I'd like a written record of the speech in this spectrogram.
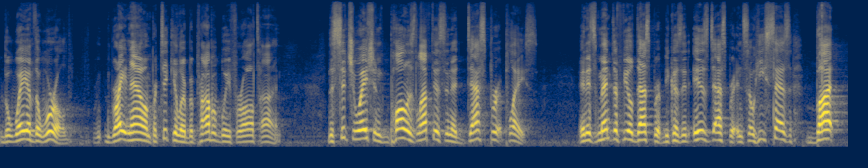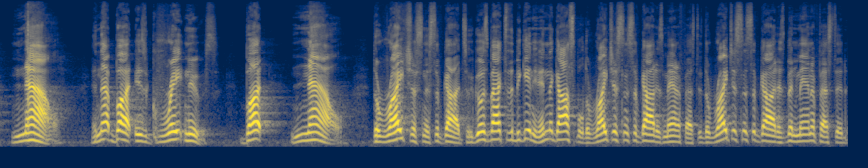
the way of the world, right now in particular, but probably for all time. The situation, Paul has left us in a desperate place. And it's meant to feel desperate because it is desperate. And so he says, but now. And that but is great news. But now, the righteousness of God. So he goes back to the beginning. In the gospel, the righteousness of God is manifested. The righteousness of God has been manifested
